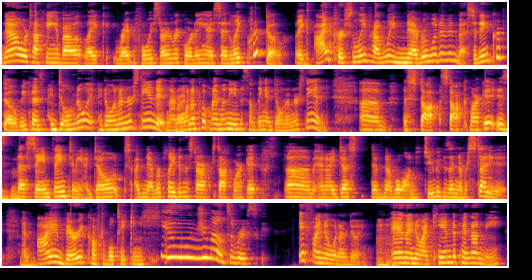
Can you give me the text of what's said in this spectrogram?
now we're talking about like right before we started recording, I said like crypto. Like I personally probably never would have invested in crypto because I don't know it, I don't understand it, and I don't Right. want to put my money into something I don't understand. Um, the stock stock market is the same thing to me. I don't, I've never played in the stock stock market, um, and I just have never wanted to because I never studied it. And I am very comfortable taking huge amounts of risk if I know what I'm doing, Mhm. and I know I can depend on me.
